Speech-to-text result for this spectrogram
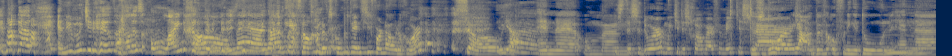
inderdaad. En nu moet je de hele tijd alles online gaan doen. Oh dus man, moet je daar heb ik op echt wel gelukscompetenties voor nodig hoor. Zo, ja. Ja. En eh, om ehm, Dus tussendoor moet je dus gewoon maar even met je tussendoor ja, en- oefeningen doen. Mm. En eh,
